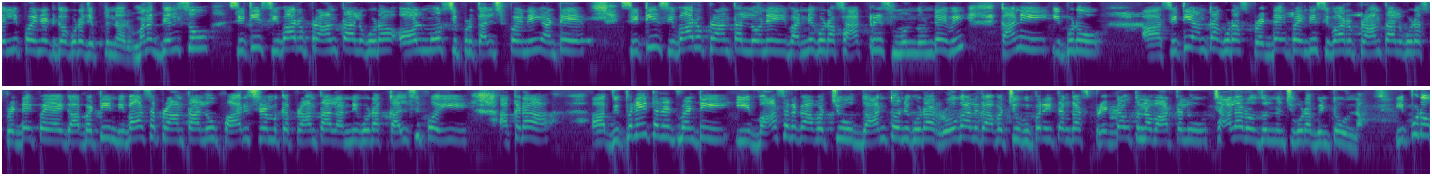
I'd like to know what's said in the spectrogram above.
వెళ్ళిపోయినట్టుగా కూడా చెప్తున్నారు. మనకు తెలుసు సిటీ శివారు ప్రాంతాలు కూడా ఆల్మోస్ట్ ఇప్పుడు కలిసిపోయినాయి. అంటే సిటీ శివారు ప్రాంతాల్లోనే ఇవన్నీ కూడా ఫ్యాక్టరీస్ ముందు ఉండేవి కానీ ఇప్పుడు ఆ సిటీ అంతా కూడా స్ప్రెడ్ అయిపోయింది. శివారు ప్రాంతాలు కూడా స్ప్రెడ్ అయిపోయాయి కాబట్టి నివాస ప్రాంతాలు పారిశ్రామిక ప్రాంతాలు అన్ని కూడా కలిసిపోయి అక్కడ విపరీతమైనటువంటి ఈ వాసన కావచ్చు దాంతోని కూడా రోగాలు కావచ్చు విపరీతంగా స్ప్రెడ్ అవుతున్న వార్తలు చాలా రోజుల నుంచి కూడా వింటూ ఉన్నాం. ఇప్పుడు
